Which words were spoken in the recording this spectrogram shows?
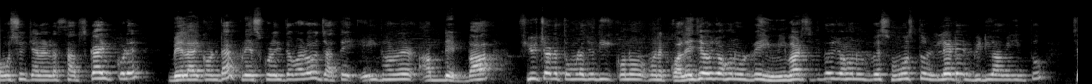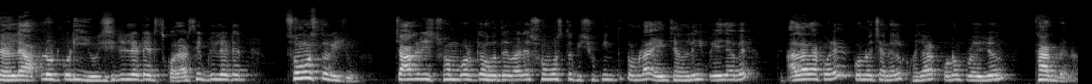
অবশ্যই চ্যানেলটা সাবস্ক্রাইব করে বেল আইকনটা প্রেস করে দিতে পারো, যাতে এই ধরনের আপডেট বা ফিউচারে তোমরা যদি কোনো মানে কলেজেও যখন উঠবে ইউনিভার্সিটিতেও যখন উঠবে, সমস্ত রিলেটেড ভিডিও আমি কিন্তু চ্যানেলে আপলোড করি ইউজিসি রিলেটেড স্কলারশিপ রিলেটেড সমস্ত কিছু। চাকরি সম্পর্কে হতে পারে, সমস্ত কিছু কিন্তু তোমরা এই চ্যানেলেই পেয়ে যাবে। আলাদা করে কোনো চ্যানেল খোঁজার কোনো প্রয়োজন থাকবে না।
